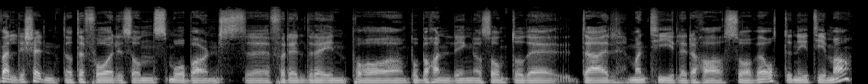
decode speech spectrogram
veldig sjeldent at jeg får litt sånn småbarnsforeldre inn på, på behandling og sånt, og det der man tidligere har sovet åtte-ni timer,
